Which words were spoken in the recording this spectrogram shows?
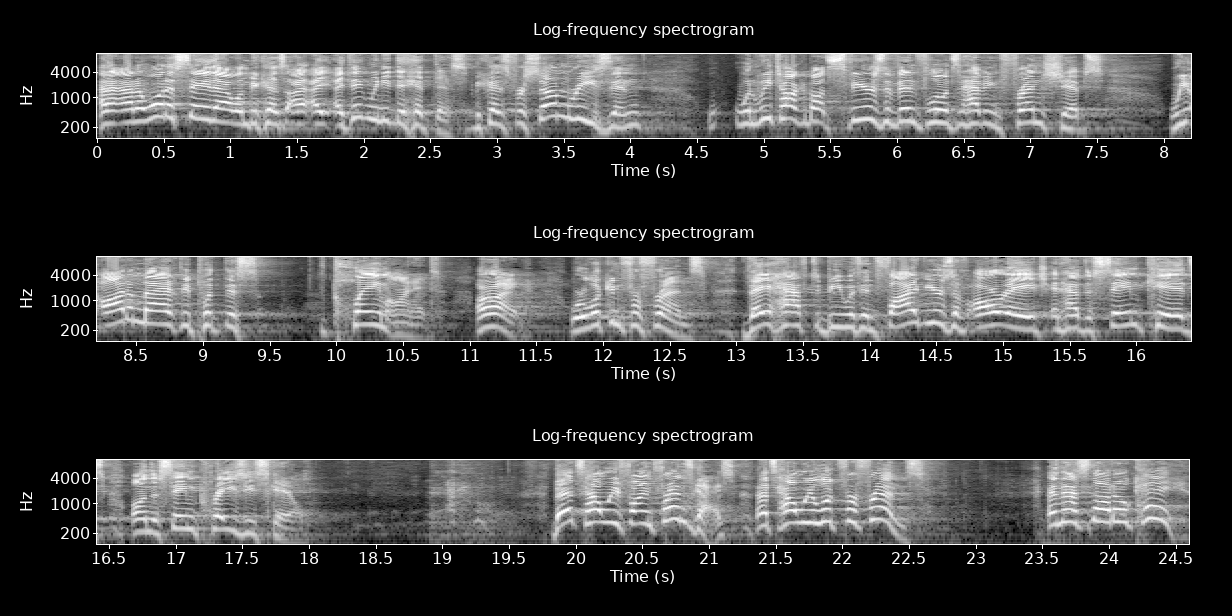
And I, and I want to say that one because I, I think we need to hit this. Because for some reason, when we talk about spheres of influence and having friendships, we automatically put this claim on it. All right, we're looking for friends. They have to be within five years of our age and have the same kids on the same crazy scale. That's how we find friends, guys. That's how we look for friends. And that's not okay.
